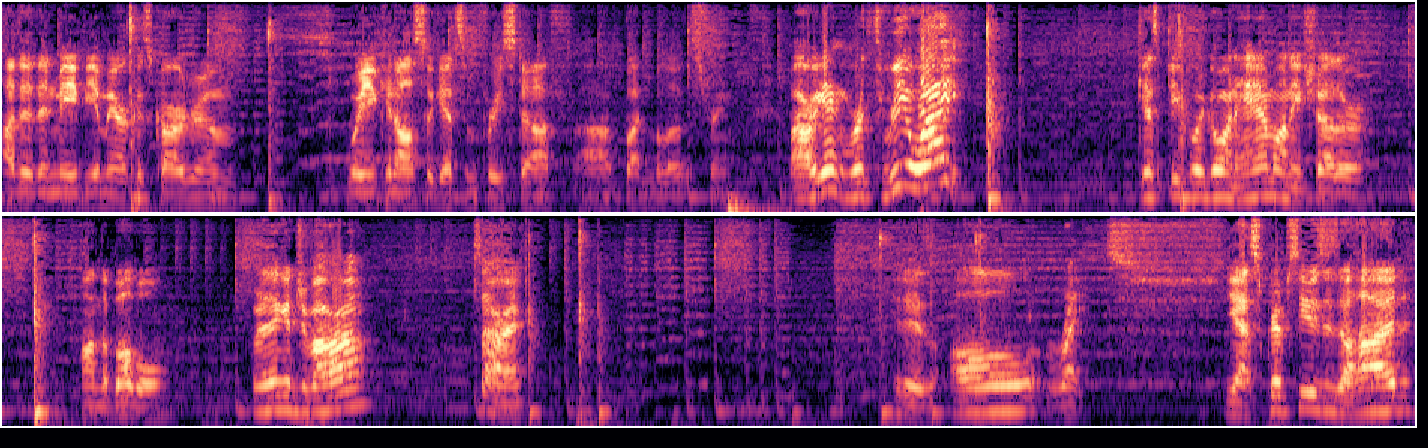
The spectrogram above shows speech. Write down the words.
other than maybe America's Card Room where you can also get some free stuff. Uh, button below the stream. Wow, we're getting we're three away. Guess people are going ham on each other on the bubble. What do you think of Javara? It's all right. It is all right. Yeah, Gripsed uses a HUD.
